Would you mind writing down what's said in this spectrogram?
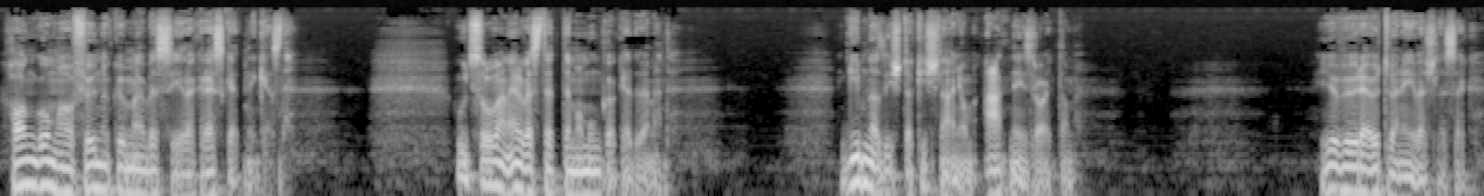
Hangom, ha a főnökömmel beszélek, reszketni kezd. Úgy szólván elvesztettem a munkakedvemet. Gimnazista kislányom átnéz rajtam. Jövőre ötven éves leszek.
